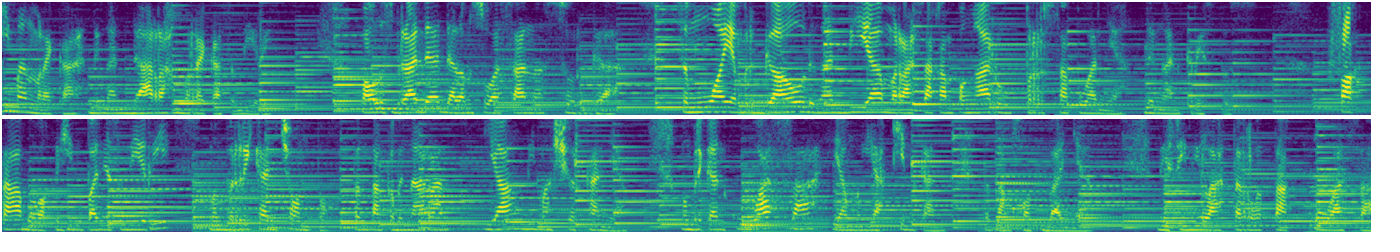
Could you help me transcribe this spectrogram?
iman mereka dengan darah mereka sendiri. Paulus berada dalam suasana surga. Semua yang bergaul dengan dia merasakan pengaruh persatuannya dengan Kristus. Fakta bahwa kehidupannya sendiri memberikan contoh tentang kebenaran yang dimasyurkannya, memberikan kuasa yang meyakinkan tentang khotbahnya di sinilah terletak kuasa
